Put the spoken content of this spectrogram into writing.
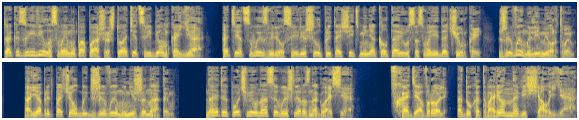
Так и заявила своему папаше, что отец ребенка я. Отец вызверился и решил притащить меня к алтарю со своей дочуркой, живым или мертвым. А я предпочел быть живым и не женатым. На этой почве у нас и вышли разногласия. Входя в роль, одухотворенно вещал я.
